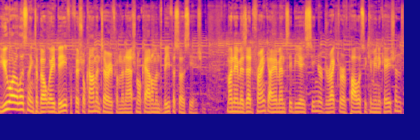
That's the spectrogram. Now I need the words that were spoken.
You are listening to Beltway Beef, official commentary from the National Cattlemen's Beef Association. My name is Ed Frank. I am NCBA's Senior Director of Policy Communications.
